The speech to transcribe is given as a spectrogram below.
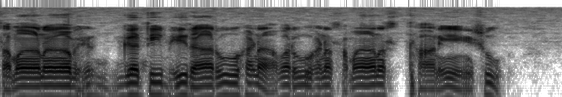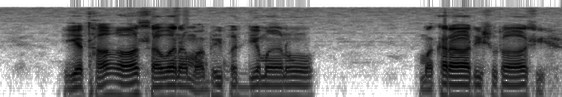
समानाभिर्गतिभिरारोहण अवरोहणसमानस्थानेषु यथा सवनमभिपद्यमानो मकरादिषु राशिष्वहोरात्राणि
